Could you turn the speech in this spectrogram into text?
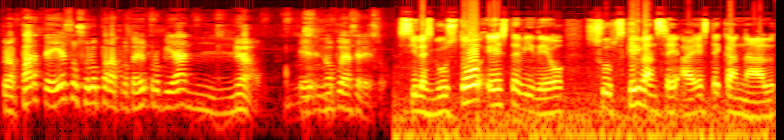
Pero aparte de eso, solo para proteger propiedad, no. Eh, no puede hacer eso. Si les gustó este video, suscríbanse a este canal,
